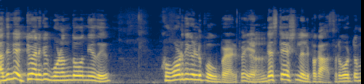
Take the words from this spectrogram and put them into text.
അതിന്റെ ഏറ്റവും എനിക്ക് ഗുണം തോന്നിയത് കോടതികളിൽ പോകുമ്പോഴാണ്. ഇപ്പം എന്റെ സ്റ്റേഷനിലല്ല ഇപ്പോൾ കാസർഗോട്ടും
